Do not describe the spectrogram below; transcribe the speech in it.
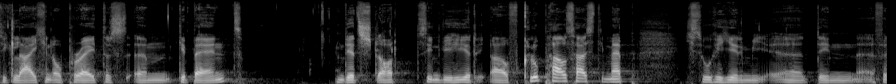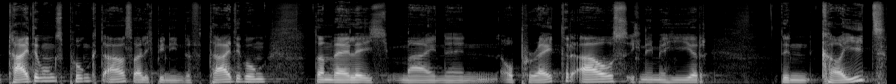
die gleichen Operators ähm, gebannt. Und jetzt start, sind wir hier auf Clubhouse, heißt die Map. Ich suche hier äh, den äh, Verteidigungspunkt aus, weil ich bin in der Verteidigung. Dann wähle ich meinen Operator aus. Ich nehme hier den Kaid,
